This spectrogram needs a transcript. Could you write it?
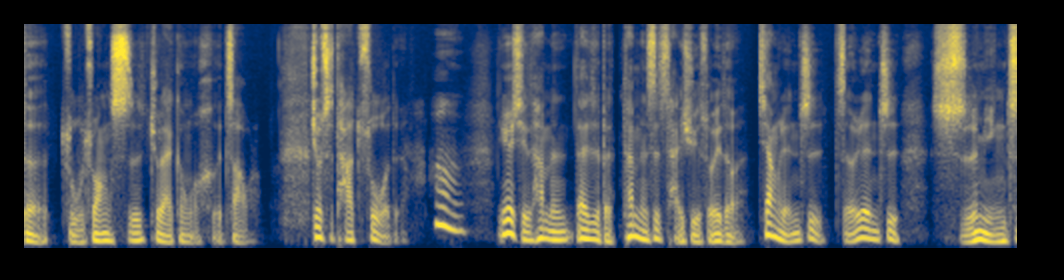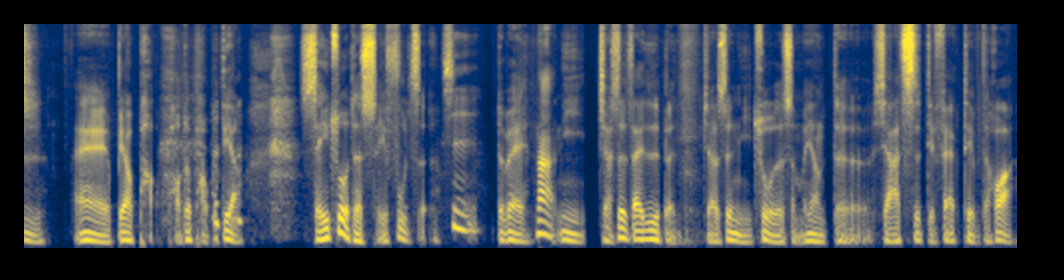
的组装师就来跟我合照了，就是他做的。嗯，因为其实他们在日本，他们是采取所谓的匠人制、责任制、实名制。哎，不要跑，跑都跑不掉，谁做的谁负责，是对不对？那你假设在日本，假设你做了什么样的瑕疵 （defective） 的话，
